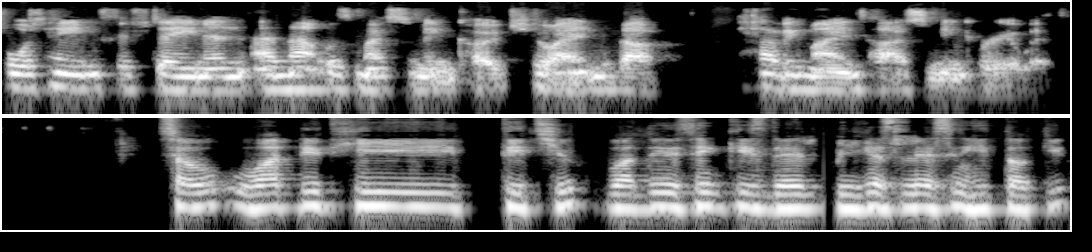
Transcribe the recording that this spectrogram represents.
14, 15, and, and that was my swimming coach who I ended up having my entire swimming career with. So, what did he teach you? What do you think is the biggest lesson he taught you?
